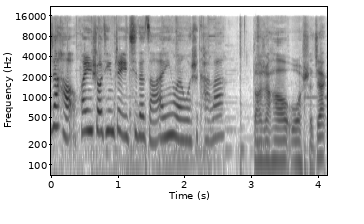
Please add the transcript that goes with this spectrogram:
家好，欢迎收听这一期的早安英文，我是卡拉。大家好，我是 Jack。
